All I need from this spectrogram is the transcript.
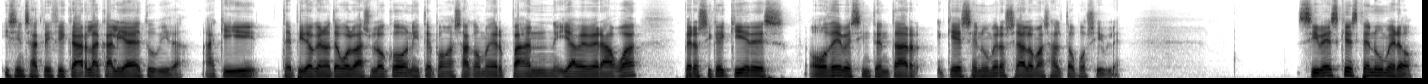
y sin sacrificar la calidad de tu vida. Aquí te pido que no te vuelvas loco ni te pongas a comer pan y a beber agua, pero sí que quieres o debes intentar que ese número sea lo más alto posible. Si ves que este número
